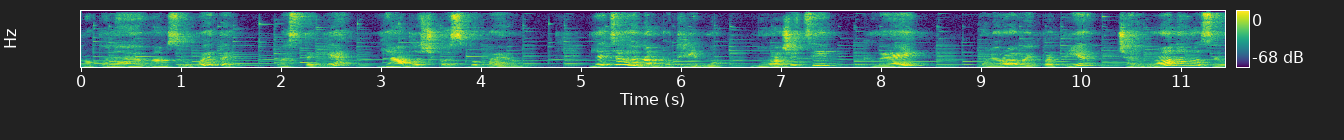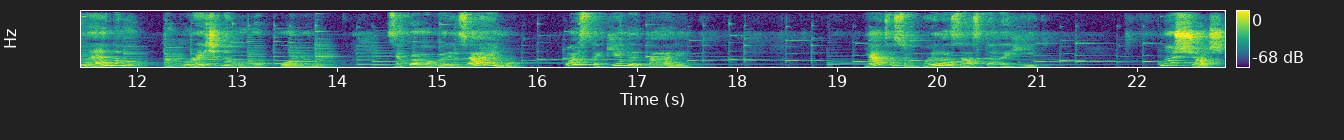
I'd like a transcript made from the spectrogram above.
Пропоную вам зробити ось таке яблучко з паперу. Для цього нам потрібно ножиці, клей, кольоровий папір червоного, зеленого та коричневого кольору, з якого вирізаємо ось такі деталі. Я це зробила заздалегідь. Ну що ж,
